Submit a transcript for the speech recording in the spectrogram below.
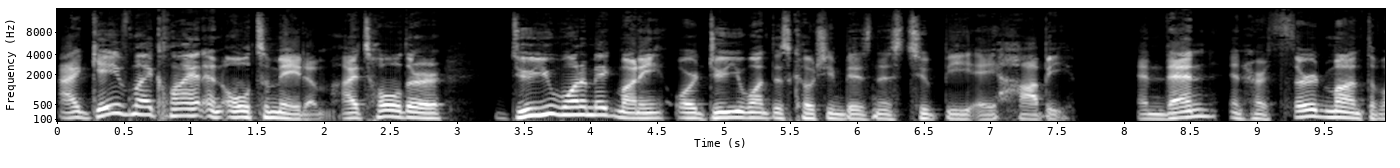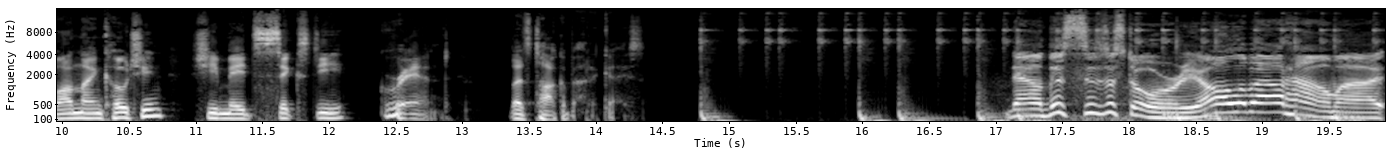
I gave my client an ultimatum. I told her, do you want to make money or do you want this coaching business to be a hobby? And then in her third month of online coaching, she made 60 grand. Let's talk about it, guys. Now, this is a story all about how my.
